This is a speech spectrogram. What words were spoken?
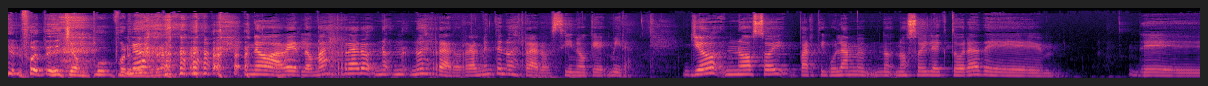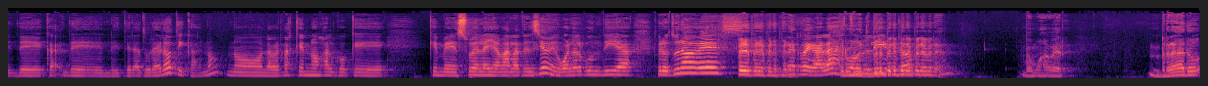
el bote de champú por no. detrás. no, a ver, lo más raro, no, no, es raro, realmente no es raro, sino que, mira, yo no soy particularmente, no, soy lectora de, de, de, literatura erótica, ¿no? ¿no? La verdad es que no es algo que, que me suele llamar la atención. Igual algún día. Pero tú una vez espera, espera, espera, me regalaste. un libro. Espera, espera, espera, Vamos a ver raro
